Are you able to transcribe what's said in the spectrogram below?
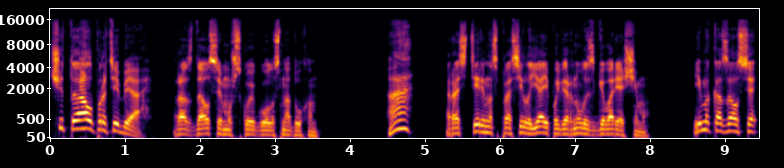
«Читал про тебя!» — раздался мужской голос над ухом. «А?» — растерянно спросила я и повернулась к говорящему. Им оказался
